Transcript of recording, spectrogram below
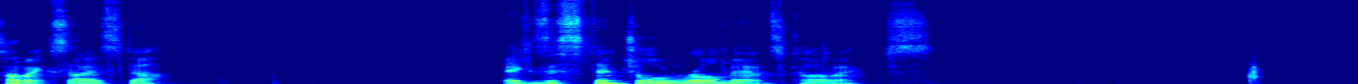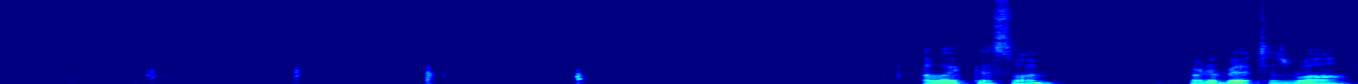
comic size stuff. Existential romance comics. I like this one quite a bit as well.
